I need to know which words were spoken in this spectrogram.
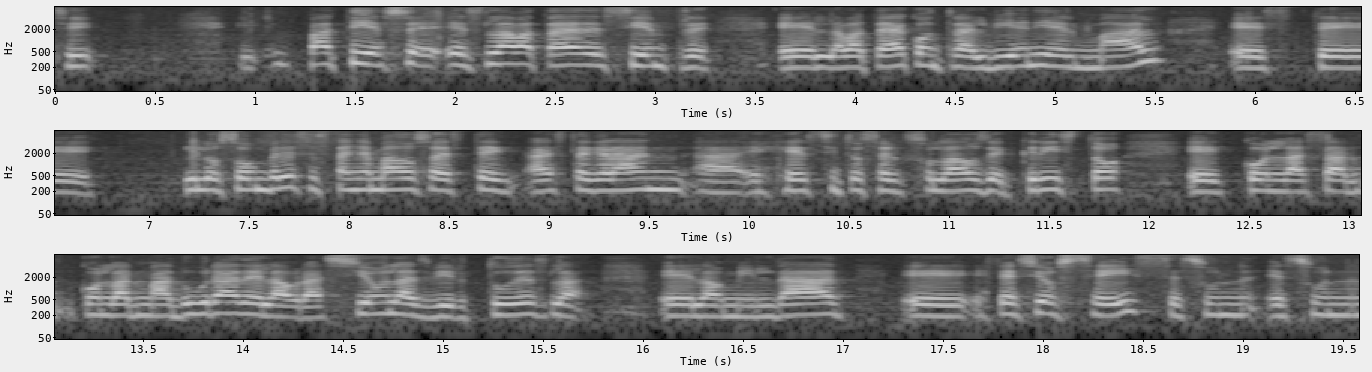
Sí. Patti, es, es, la batalla de siempre, eh, la batalla contra el bien y el mal. Este, y los hombres están llamados a este, a este gran ejército, ser soldados de Cristo, eh, con, las, con la armadura de la oración, las virtudes, la, la humildad, eh, Efesios 6 es un, es un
